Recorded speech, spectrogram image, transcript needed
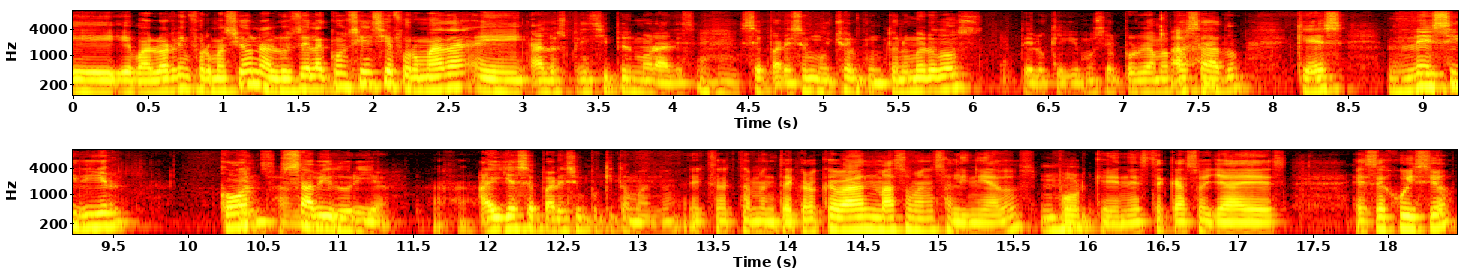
eh, evaluar la información a luz de la conciencia formada eh, a los principios morales. Se parece mucho al punto número dos de lo que vimos el programa pasado, que es decidir con, sabiduría. Ahí ya se parece un poquito más, ¿no? Exactamente, creo que van más o menos alineados, porque en este caso ya es ese juicio,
